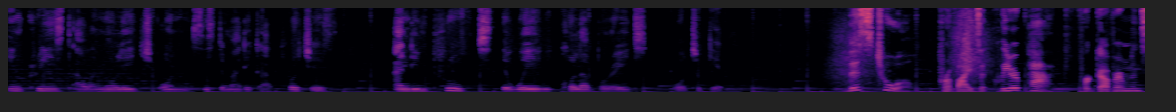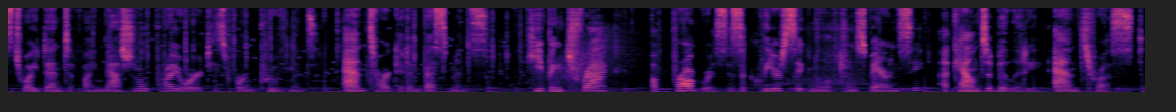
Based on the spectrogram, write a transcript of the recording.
increased our knowledge on systematic approaches and improved the way we collaborate all together. This tool provides a clear path for governments to identify national priorities for improvement and target investments. Keeping track of progress is a clear signal of transparency, accountability, and trust.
